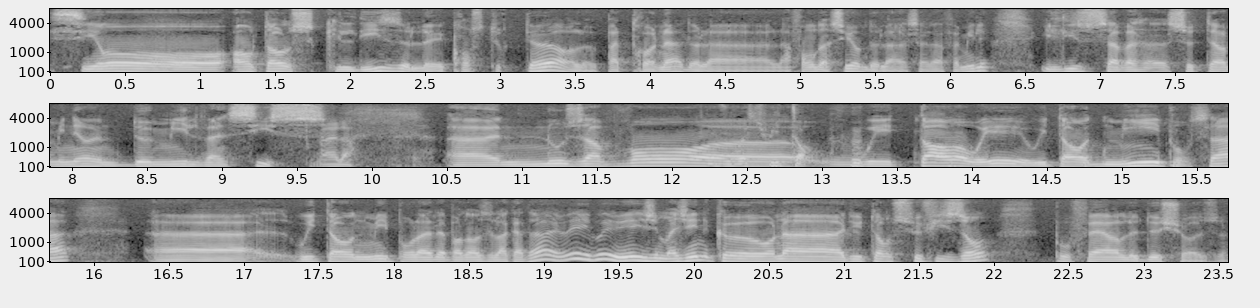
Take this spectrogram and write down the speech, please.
si on entend ce qu'ils disent, les constructeurs, le patronat de la, la fondation de la Sagrada Familia, ils disent que ça va se terminer en 2026. Voilà. Euh, nous avons reste huit ans. huit ans, oui, huit ans et demi pour ça. Euh, Huit ans et demi pour l'indépendance de la Catalogne. Oui, oui, oui, j'imagine qu'on a du temps suffisant pour faire les deux choses.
